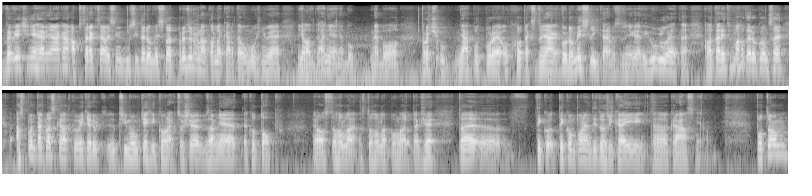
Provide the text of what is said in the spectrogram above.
ve většině her nějaká abstrakce a vy si musíte domyslet, proč zrovna tahle karta umožňuje dělat daně, nebo, nebo proč nějak podporuje obchod, tak si to nějak jako domyslíte, nebo si to někde vygooglujete. Ale tady to máte dokonce aspoň takhle zkratkovitě přímo u těch ikonek, což je za mě jako top jo, z, tohohle, z tohohle pohledu. Takže to je, eh, ty, ty komponenty to říkají eh, krásně. No. Potom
